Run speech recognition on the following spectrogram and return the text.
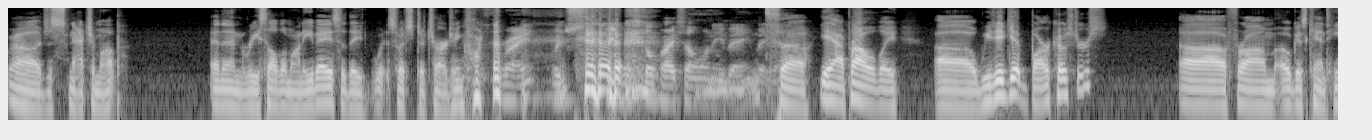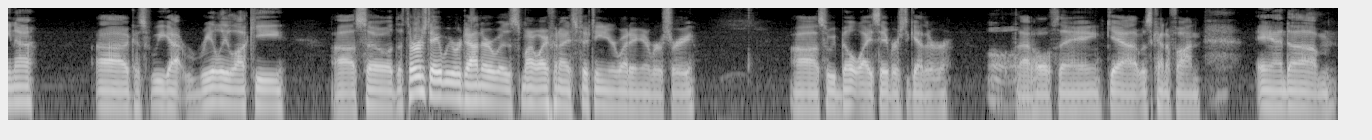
uh, just snatch them up and then resell them on eBay. So they w- switched to charging for them. right. Which you can still probably sell on eBay. But yeah. So yeah, probably. Uh, we did get bar coasters uh, from Oga's Cantina because we got really lucky. Uh, so the Thursday we were down there was my wife and I's 15 year wedding anniversary. Uh, so we built lightsabers together, Oh, that whole thing. Yeah, it was kind of fun. And um,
